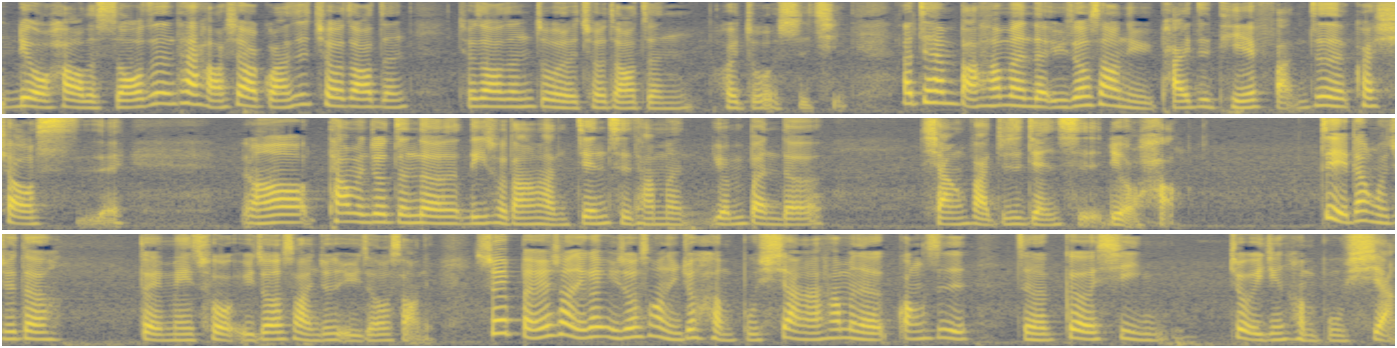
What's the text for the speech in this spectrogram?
六号的时候，真的太好笑。果然是邱昭真，邱昭贞做了邱昭贞会做的事情。他竟然把他们的宇宙少女牌子贴反，真的快笑死诶。然后他们就真的理所当然坚持他们原本的想法，就是坚持六号。这也让我觉得，对，没错，宇宙少女就是宇宙少女。所以本月少女跟宇宙少女就很不像啊，他们的光是整个个性就已经很不像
